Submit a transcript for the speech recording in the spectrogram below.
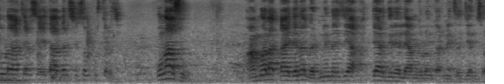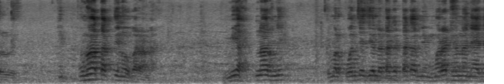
एवढं आचारसंहिता आदर्श संपुस्तरच पुन्हा सुख आम्हाला कायद्यानं घटनेनं जे हत्यार दिलेले आंदोलन करण्याचं जनसळवळ की पुन्हा ताकदीनं उभा राहणार मी हटणार नाही. तुम्हाला कोणत्या जेला टाका टाका. मी मराठ्यांना न्याय दिला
